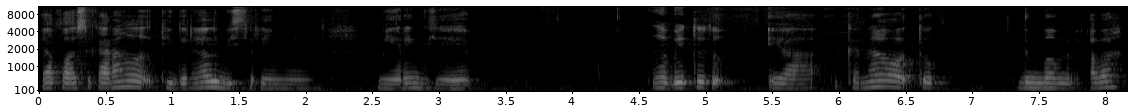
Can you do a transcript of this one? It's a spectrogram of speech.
ya kalau sekarang tidurnya lebih sering miring sih. Tapi itu tuh ya karena waktu demam apa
